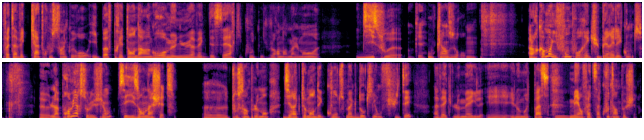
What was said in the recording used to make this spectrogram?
En fait, avec 4 ou 5 euros, ils peuvent prétendre à un gros menu avec dessert qui coûte genre normalement euh, 10 ou, euh, Ok. ou 15 euros. Mm. Alors comment ils font pour récupérer les comptes? Euh, La première solution, c'est ils en achètent. Euh, tout simplement, directement des comptes McDo qui ont fuité avec le mail et, et le mot de passe Hmm. mais en fait ça coûte un peu cher.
